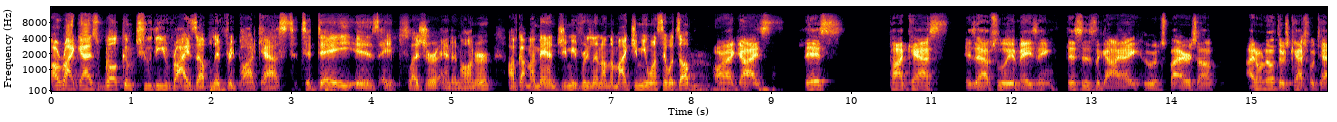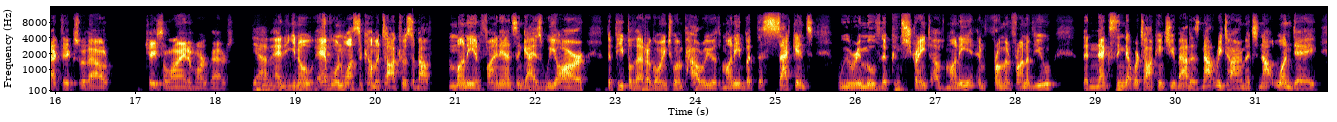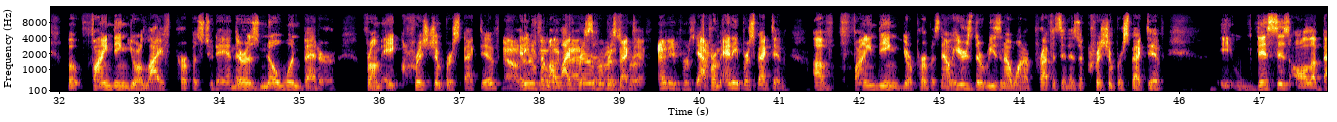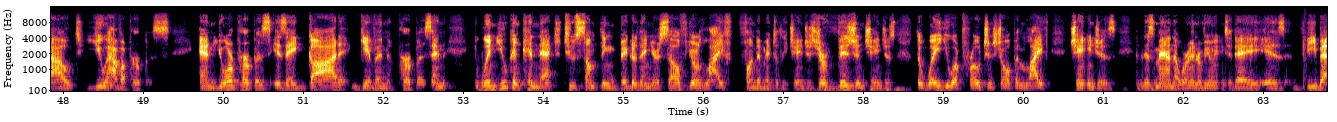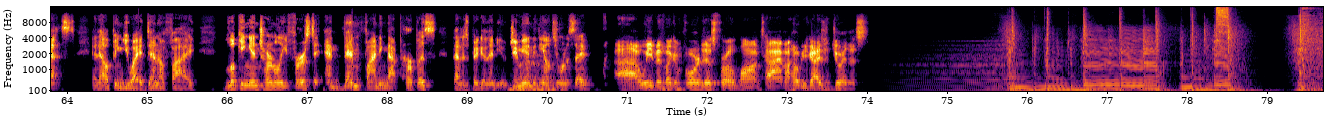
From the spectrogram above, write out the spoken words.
All right, guys, welcome to the Rise Up Live Free podcast. Today is a pleasure and an honor. I've got my man Jimmy Vreeland on the mic. Jimmy, you want to say what's up? All right, guys, this podcast is absolutely amazing. This is the guy who inspires up. I don't know if there's cash flow tactics without Chase Lion and Mark Batterson. Yeah, and you know, everyone wants to come and talk to us about money and finance. And guys, we are the people that are going to empower you with money. But the second we remove the constraint of money and from in front of you, the next thing that we're talking to you about is not retirement, not one day, but finding your life purpose today. And there is no one better from a Christian perspective, No, and even from no a life pers- from perspective. from any perspective. Yeah, from any perspective of finding your purpose. Now, here's the reason I want to preface it as a Christian perspective. This is all about you have a purpose. And your purpose is a God given purpose. And when you can connect to something bigger than yourself, your life fundamentally changes. Your vision changes. The way you approach and show up in life changes. And this man that we're interviewing today is the best at helping you identify, looking internally first, and then finding that purpose that is bigger than you. Jimmy, anything else you want to say? Uh, we've been looking forward to this for a long time. I hope you guys enjoy this.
